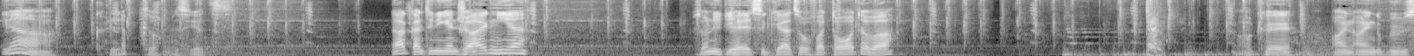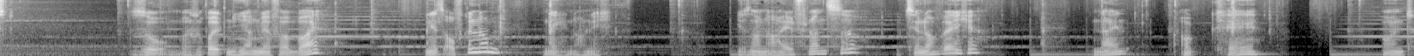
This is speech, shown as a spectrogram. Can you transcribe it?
Ja, klappt doch bis jetzt. Ja, kannst du nicht entscheiden hier? Ist doch nicht die hellste Kerze auf der Torte, wa? Okay, ein eingebüßt. So, was rollt denn hier an mir vorbei? Bin jetzt aufgenommen? Nee, noch nicht. Hier ist noch eine Heilpflanze. Gibt es hier noch welche? Nein. Okay. Und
